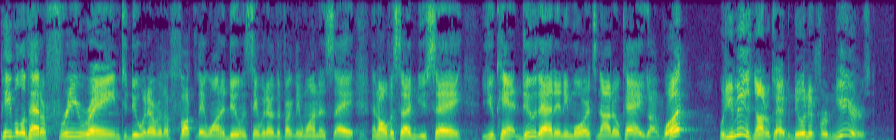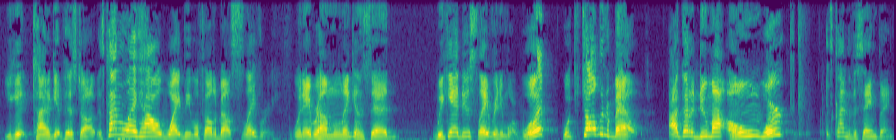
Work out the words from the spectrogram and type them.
people have had a free reign to do whatever the fuck they want to do and say whatever the fuck they want to say, and all of a sudden you say you can't do that anymore, it's not okay. You go, what? What do you mean it's not okay? I've been doing it for years. You get kind of get pissed off. It's kind of like how white people felt about slavery when Abraham Lincoln said, "We can't do slavery anymore." What? What you talking about? I got to do my own work. It's kind of the same thing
